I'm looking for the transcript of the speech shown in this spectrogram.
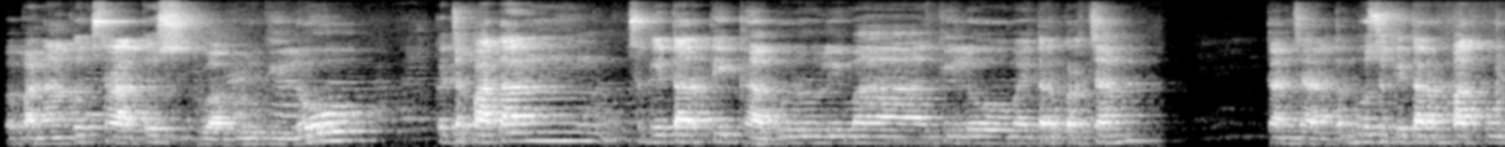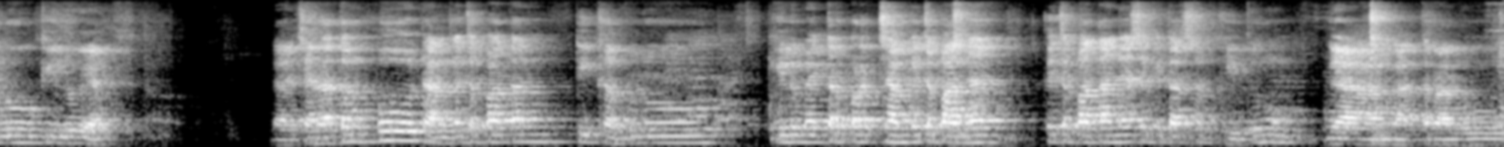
beban angkut 120 kilo kecepatan sekitar 35 km per jam dan jarak tempuh sekitar 40 kilo ya. Nah, jarak tempuh dan kecepatan 30 km per jam kecepatannya kecepatannya sekitar segitu ya nggak terlalu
